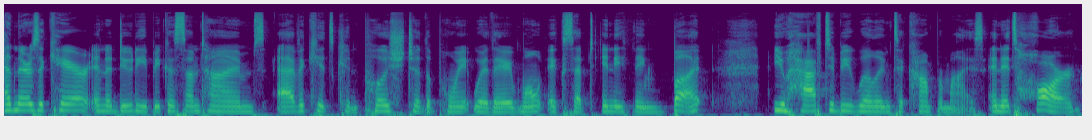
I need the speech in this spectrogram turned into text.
and there's a care and a duty because sometimes advocates can push to the point where they won't accept anything but you have to be willing to compromise and it's hard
